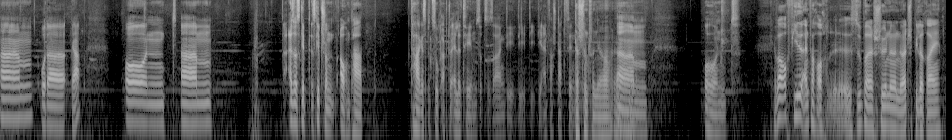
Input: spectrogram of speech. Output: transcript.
Ähm, oder, ja. Und, ähm, also es gibt, es gibt schon auch ein paar Tagesbezug aktuelle Themen sozusagen, die, die, die, die einfach stattfinden. Das stimmt schon, ja. ja. ähm, und Aber auch viel einfach auch äh, super schöne Nerdspielerei.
